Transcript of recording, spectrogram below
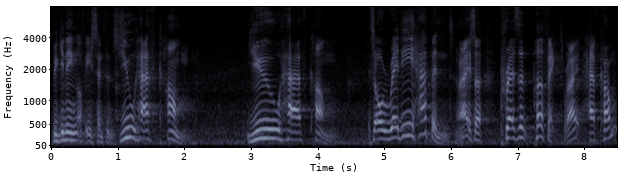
beginning of each sentence You have come. You have come. It's already happened, right? It's a present perfect, right? Have come.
